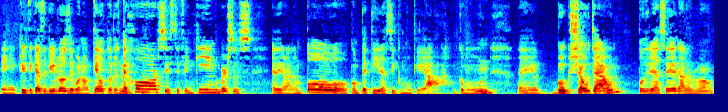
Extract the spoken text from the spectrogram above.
eh, críticas de libros de, bueno, qué autor es mejor, si Stephen King versus Edgar Allan Poe, o competir así como que, ah, como un eh, book showdown podría ser, a lo mejor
